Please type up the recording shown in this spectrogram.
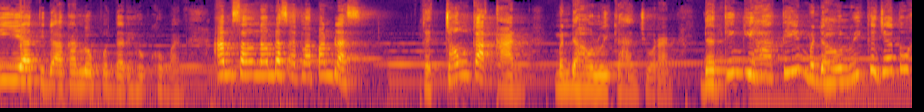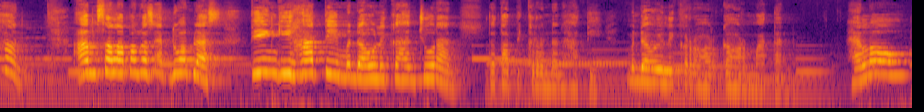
ia tidak akan luput dari hukuman. Amsal 16 ayat 18 Kecongkakan mendahului kehancuran dan tinggi hati mendahului kejatuhan. Amsal 18 ayat 12, tinggi hati mendahului kehancuran, tetapi kerendahan hati mendahului kehormatan. Hello,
